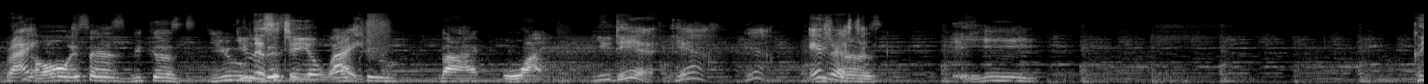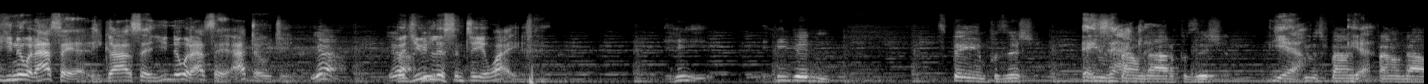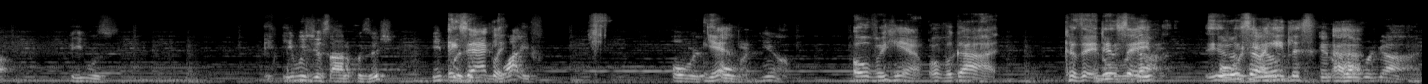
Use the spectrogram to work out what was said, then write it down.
right? No, it says because you you listen to your wife. To thy wife. You did, yeah, yeah. Interesting. Because he Cause you knew what I said. He God said, you knew what I said. I told you. Yeah. yeah but you he, listened to your wife. He he didn't stay in position. Exactly. He was found out of position. Yeah. He was found yeah. found out. He was he was just out of position. He put exactly. his wife over yeah. over him. Over him, over God. Because it And didn't say God. it didn't say like he listened. and uh-huh. over God.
